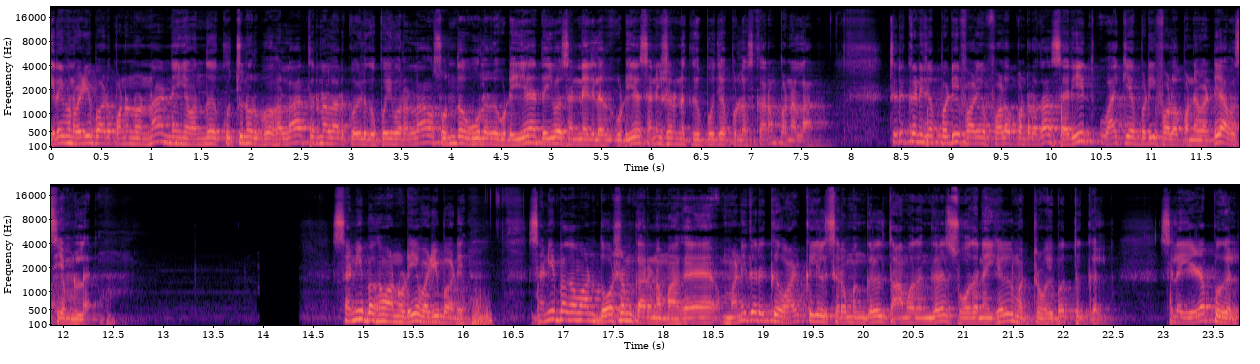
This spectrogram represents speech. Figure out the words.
இறைவன் வழிபாடு பண்ணணுன்னா நீங்கள் வந்து குச்சனூர் போகலாம் திருநள்ளார் கோயிலுக்கு போய் வரலாம் சொந்த ஊரில் இருக்கக்கூடிய தெய்வ சன்னதியில் இருக்கக்கூடிய சனீஸ்வரனுக்கு பூஜை புரஸ்காரம் பண்ணலாம். திருக்கணிதப்படி ஃபாலோ ஃபாலோ பண்ணுறதா சரி. வாக்கியப்படி ஃபாலோ பண்ண வேண்டிய அவசியம் இல்லை. சனி பகவானுடைய வழிபாடு. சனி பகவான் தோஷம் காரணமாக மனிதருக்கு வாழ்க்கையில் சிரமங்கள் தாமதங்கள் சோதனைகள் மற்றும் விபத்துக்கள் சில இழப்புகள்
